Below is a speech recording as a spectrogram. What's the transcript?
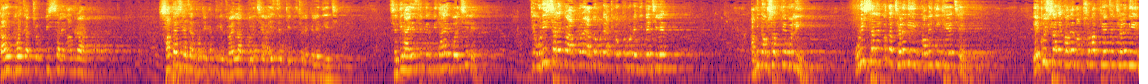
কারণ দু হাজার চব্বিশ সালে আমরা সাতাশি হাজার ভোট এখান থেকে জয়লাভ করেছি আইএসএফ কে পিছনে ফেলে দিয়েছি। সেদিন আইএসএফ এর বিধায়ক বলছিলেন যে উনিশ সালে তো আপনারা এত ভোটে, এক লক্ষ ভোটে জিতেছিলেন। আমি নৌসাদকে বলি, উনিশ সালের কথা ছেড়ে দিন, কবে কি খেয়েছে একুশ সালে কবে মাংস ভাত খেয়েছে ছেড়ে দিন।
